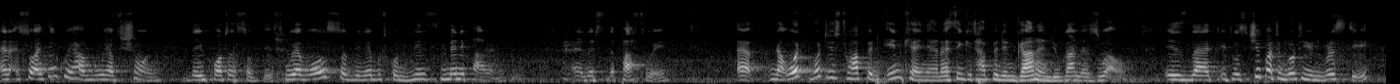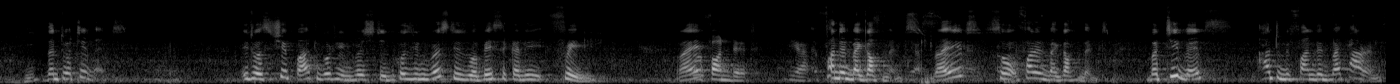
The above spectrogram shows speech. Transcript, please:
And so I think we have, we have shown the importance of this. We have also been able to convince many parents uh, that's the pathway. Uh, now, what, what used to happen in Kenya, and I think it happened in Ghana and Uganda as well, is that it was cheaper to go to university mm -hmm. than to a TVET. It was cheaper to go to university because universities were basically free, right? Or funded, yeah. Funded by government, yes. right? So okay. funded by government. But TVETs had to be funded by parents.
